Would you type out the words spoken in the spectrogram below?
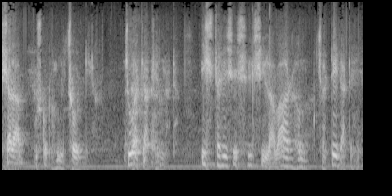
शराब, उसको तो हमने छोड़ दिया। जुआ क्या खेलना था? इस तरह से सिलसिलावार हम चढ़ते जाते हैं।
